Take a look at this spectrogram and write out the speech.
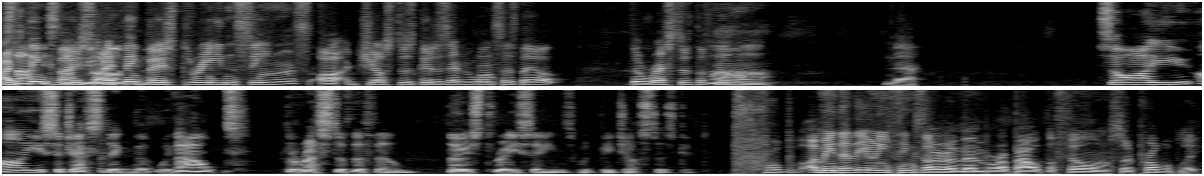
I that- think those. I think those three scenes are just as good as everyone says they are. The rest of the film, Uh-huh. nah. So are you are you suggesting that without the rest of the film, those three scenes would be just as good? Prob- I mean, they're the only things I remember about the film, so probably.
